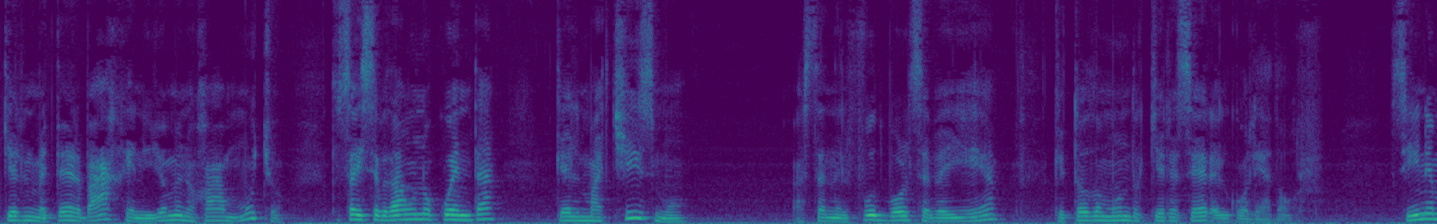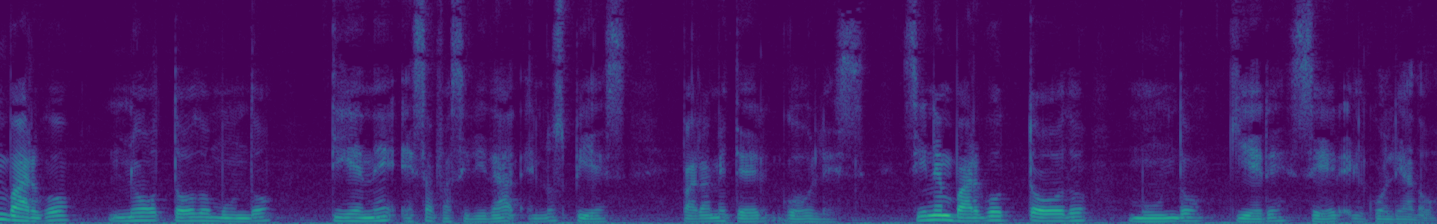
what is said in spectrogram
quieren meter, bajen? Y yo me enojaba mucho. Entonces ahí se da uno cuenta que el machismo, hasta en el fútbol se veía que todo mundo quiere ser el goleador. Sin embargo, no todo mundo tiene esa facilidad en los pies para meter goles. Sin embargo, todo mundo quiere ser el goleador.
